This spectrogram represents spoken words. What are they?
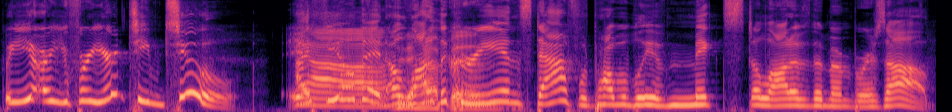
But you are you for your team too. I feel Yeah. that a Did it lot of the happen? Korean staff would probably have mixed a lot of the members up.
